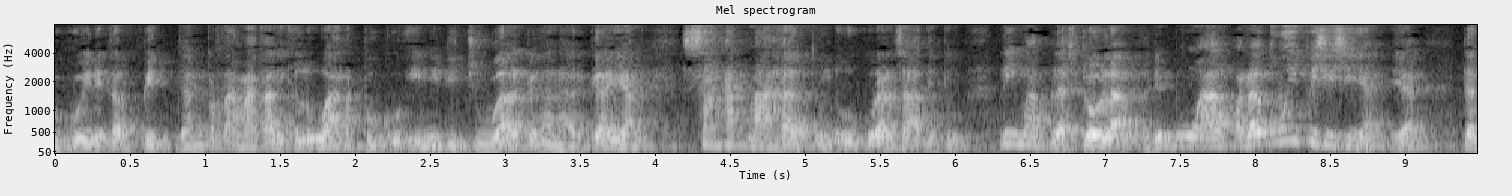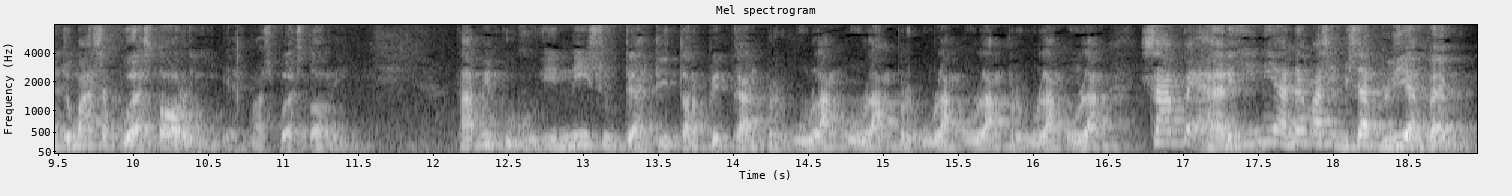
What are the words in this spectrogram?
buku ini terbit dan pertama kali keluar buku ini dijual dengan harga yang sangat mahal untuk ukuran saat itu 15 dolar. Jadi padahal itu tipis isinya ya. Dan cuma sebuah story ya cuma sebuah story. Tapi buku ini sudah diterbitkan berulang-ulang berulang-ulang berulang-ulang. Sampai hari ini Anda masih bisa beli yang baru.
